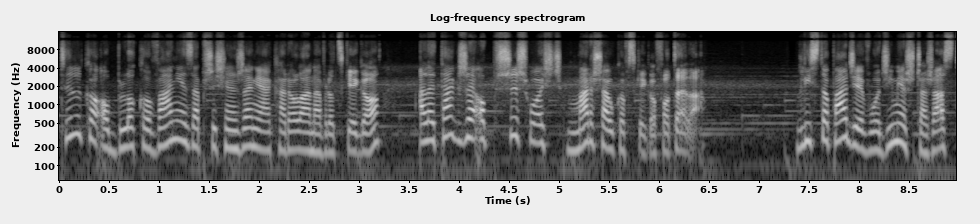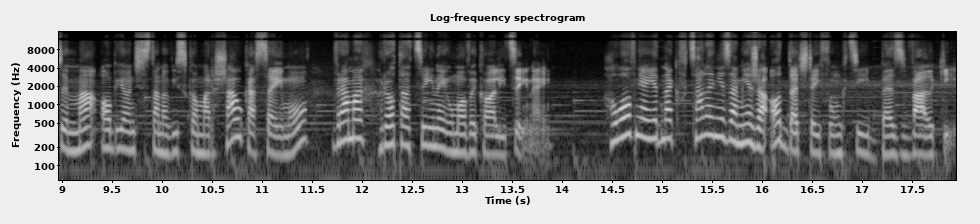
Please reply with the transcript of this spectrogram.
tylko o blokowanie zaprzysiężenia Karola Nawrockiego, ale także o przyszłość marszałkowskiego fotela. W listopadzie Włodzimierz Czarzasty ma objąć stanowisko marszałka Sejmu w ramach rotacyjnej umowy koalicyjnej. Hołownia jednak wcale nie zamierza oddać tej funkcji bez walki.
